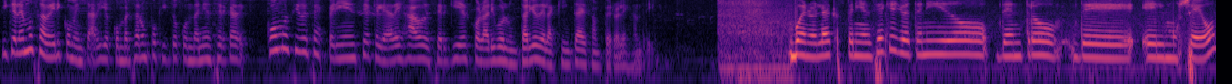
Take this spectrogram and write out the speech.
Y queremos saber y comentar y conversar un poquito con Dani acerca de cómo ha sido esa experiencia que le ha dejado de ser guía escolar y voluntario de la Quinta de San Pedro Alejandrino. Bueno, la experiencia que yo he tenido dentro del el museo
